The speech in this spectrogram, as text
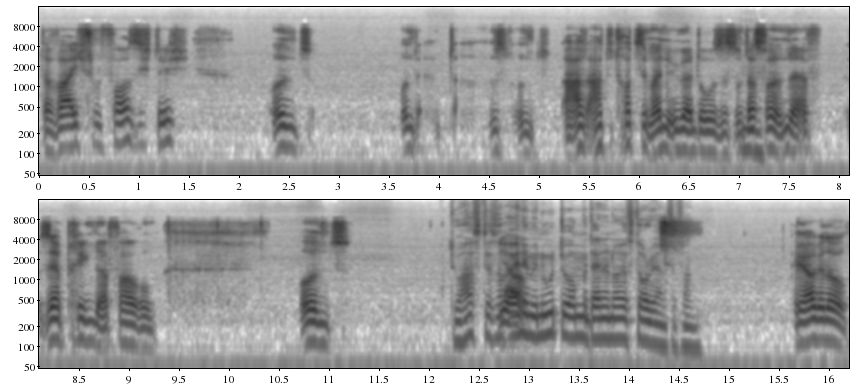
da war ich schon vorsichtig und und und ha- hatte trotzdem eine Überdosis und das war eine sehr prägende Erfahrung. Und Du hast jetzt noch Ja. eine Minute, um mit deiner neue Story anzufangen. ja, genau.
